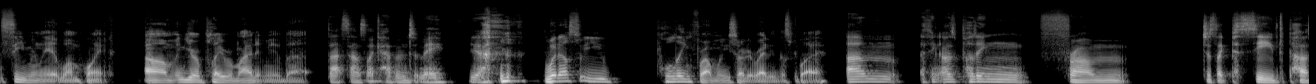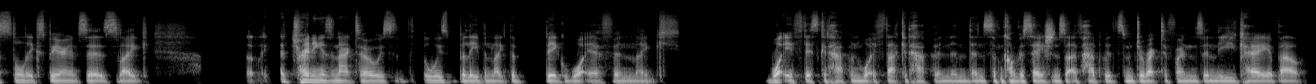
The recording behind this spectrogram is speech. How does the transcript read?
seemingly at one point. Um, and your play reminded me of that. that sounds like heaven to me. Yeah. What else were you pulling from when you started writing this play? Um, I think I was pulling from just like perceived personal experiences, like uh, like uh, training as an actor. I always always believe in like the big what if and like what if this could happen, what if that could happen, and then some conversations that I've had with some director friends in the UK about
